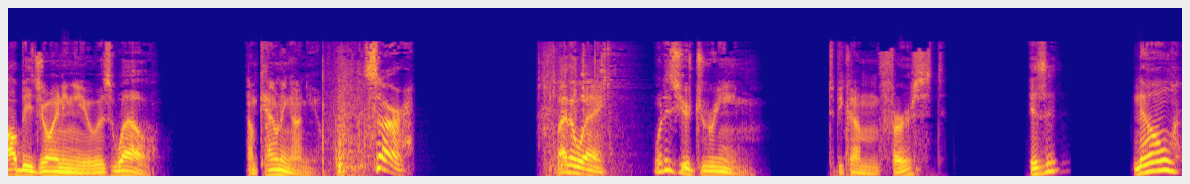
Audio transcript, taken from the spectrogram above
I'll be joining you as well. I'm counting on you. Sir! By the way, what is your dream? To become first? Is it? No.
